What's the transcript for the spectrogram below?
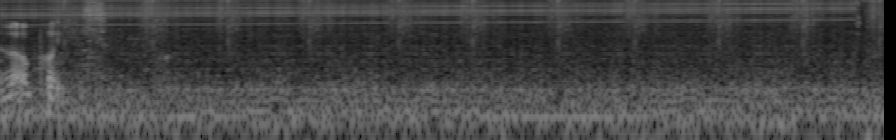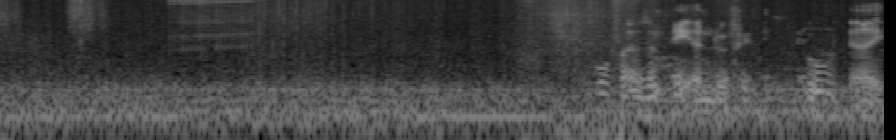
A lot of points. Four thousand eight hundred fifty. Oh, nice.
